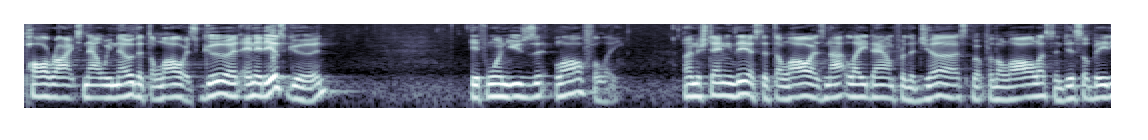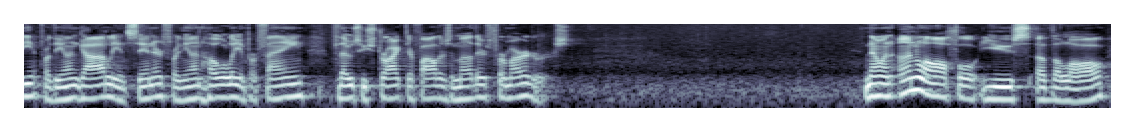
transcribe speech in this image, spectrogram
Paul writes, "Now we know that the law is good, and it is good if one uses it lawfully." Understanding this, that the law is not laid down for the just, but for the lawless and disobedient, for the ungodly and sinners, for the unholy and profane, for those who strike their fathers and mothers, for murderers. Now, an unlawful use of the law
